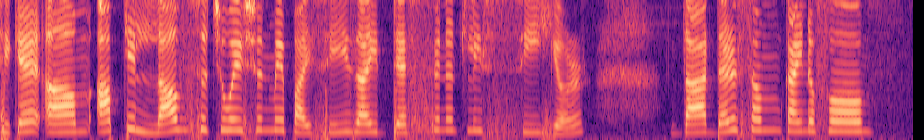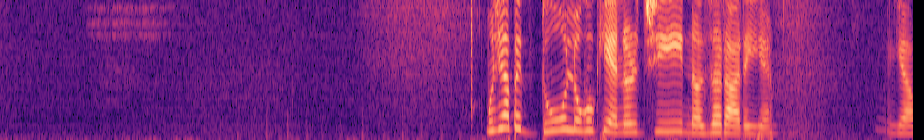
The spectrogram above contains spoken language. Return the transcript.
ठीक है um, आपके लव सिचुएशन में Pisces I definitely see here that there is some kind of मुझे यहाँ पे दो लोगों की एनर्जी नज़र आ रही है। या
